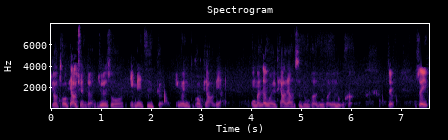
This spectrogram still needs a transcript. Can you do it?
有投票权的人就会说你没资格，因为你不够漂亮。我们认为漂亮是如何如何又如何，对，所以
